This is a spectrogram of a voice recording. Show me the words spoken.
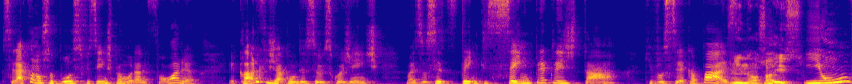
Será que eu não sou boa o suficiente pra morar fora? É claro que já aconteceu isso com a gente, mas você tem que sempre acreditar que você é capaz. E não só isso. E um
